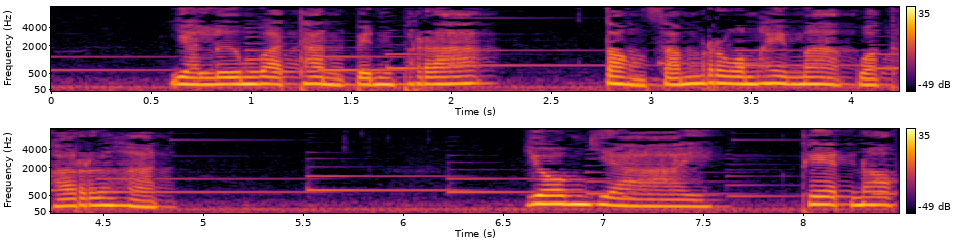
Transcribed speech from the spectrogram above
ำอย่าลืมว่าท่านเป็นพระ ต้องสำรวมให้มากกว่าคฤหัสถ์โยมยาย เทศนอก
